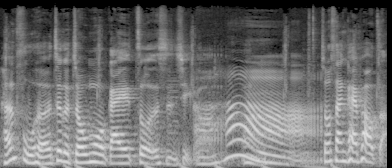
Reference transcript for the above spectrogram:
很符合这个周末该做的事情啊。周三开泡澡，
